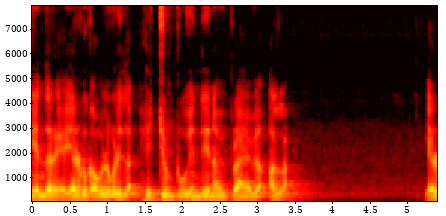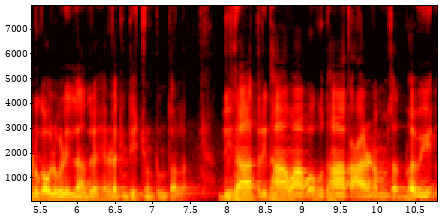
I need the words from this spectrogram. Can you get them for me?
ಎಂದರೆ ಎರಡು ಕವಲುಗಳಿಲ್ಲ. ಹೆಚ್ಚುಂಟು ಎಂದೇನು ಅಭಿಪ್ರಾಯವೇ ಅಲ್ಲ. ಎರಡು ಕೌಲುಗಳಿಲ್ಲ ಅಂದರೆ ಎರಡಕ್ಕಿಂತ ಹೆಚ್ಚುಂಟು ಅಂತಲ್ಲ. ದ್ವಿಧಾ ತ್ರಿಧಾ ವಾ ಬಹುಧಾ ಕಾರಣಂ ಸದ್ಭವಿ,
